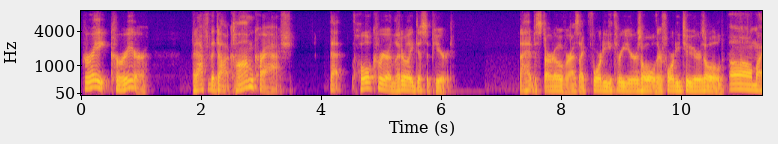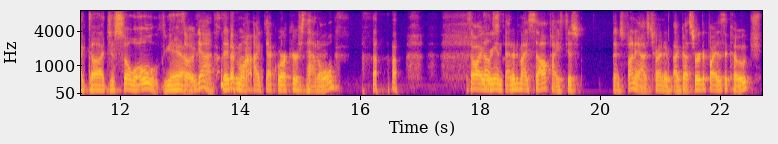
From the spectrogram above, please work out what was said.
great career. But after the dot com crash, that whole career literally disappeared. I had to start over. I was like 43 years old or 42 years old. Oh my God, just so old. Yeah. So, yeah, they didn't want high tech workers that old. so I no, reinvented myself. I just, it's funny. I was trying to, I got certified as a coach.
